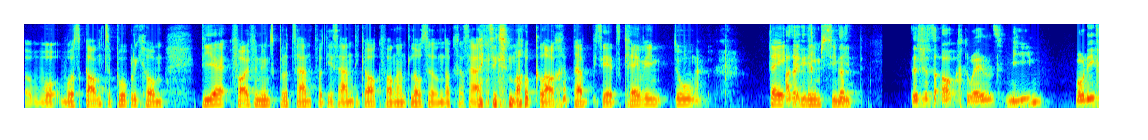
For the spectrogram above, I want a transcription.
wo, wo das ganze Publikum, die 95%, die die Sendung angefangen haben zu hören und noch kein einziges Mal gelacht haben bis jetzt. Kevin, du also ich, nimmst sie das, mit. Das ist ein aktuelles Meme, wo ich,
